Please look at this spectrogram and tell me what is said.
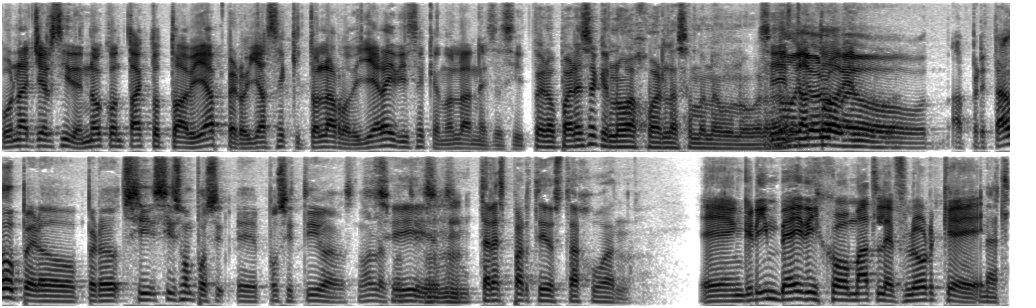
con una jersey de no contacto todavía, pero ya se quitó la rodillera y dice que no la necesita. Pero parece que no va a jugar la semana 1, ¿verdad? Sí, No, está yo todo lo veo apretado, pero, pero sí, sí son posi- eh, positivas, ¿no? Las Sí, noticias. tres partidos está jugando. En Green Bay dijo Matt LeFleur que Matt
